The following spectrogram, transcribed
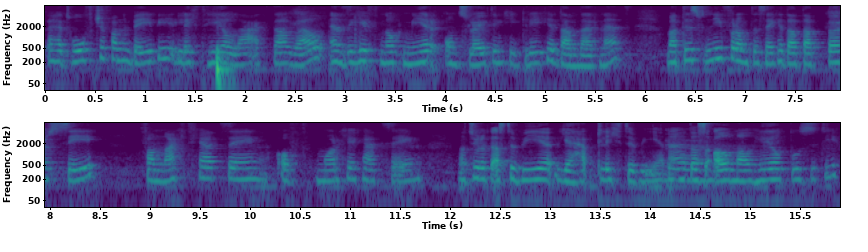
het hoofdje van de baby ligt heel laag, dat wel. En ze heeft nog meer ontsluiting gekregen dan daarnet. Maar het is niet voor om te zeggen dat dat per se vannacht gaat zijn of morgen gaat zijn. Natuurlijk, als de weeën, je hebt lichte weeën, hè? Dat is allemaal heel positief.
